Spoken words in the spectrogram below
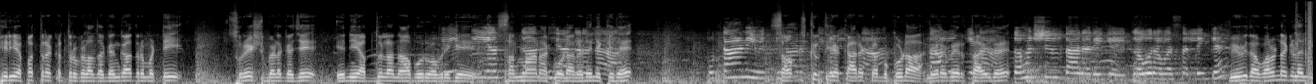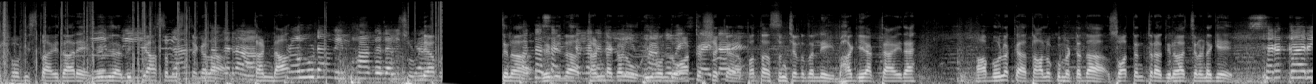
ಹಿರಿಯ ಪತ್ರಕರ್ತರುಗಳಾದ ಗಂಗಾಧರ ಮಟ್ಟಿ ಸುರೇಶ್ ಬೆಳಗಜೆ ಎನಿ ಎ ಅಬ್ದುಲ್ಲಾ ನಾಬೂರು ಅವರಿಗೆ ಸನ್ಮಾನ ಕೂಡ ನಡೆಯಲಿಕ್ಕಿದೆ ಪುಟಾಣಿ ಸಾಂಸ್ಕೃತಿಕ ಕಾರ್ಯಕ್ರಮ ಕೂಡ ನೆರವೇರ್ತಾ ಇದೆ. ತಹಶೀಲ್ದಾರರಿಗೆ ಗೌರವ ಸಲ್ಲಿಕೆ. ವಿವಿಧ ವರ್ಣಗಳಲ್ಲಿ ಶೋಭಿಸ್ತಾ ಇದ್ದಾರೆ. ವಿವಿಧ ವಿದ್ಯಾಸಂಸ್ಥೆಗಳ ತಂಡ. ವಿಭಾಗದ ಸುಳ್ಯ ವಿವಿಧ ತಂಡಗಳು ಈ ಒಂದು ಆಕರ್ಷಕ ಪಥ ಸಂಚಲನದಲ್ಲಿ ಭಾಗಿಯಾಗ್ತಾ ಇದೆ. ಆ ಮೂಲಕ ತಾಲೂಕು ಮಟ್ಟದ ಸ್ವಾತಂತ್ರ್ಯ ದಿನಾಚರಣೆಗೆ ಸರ್ಕಾರಿ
